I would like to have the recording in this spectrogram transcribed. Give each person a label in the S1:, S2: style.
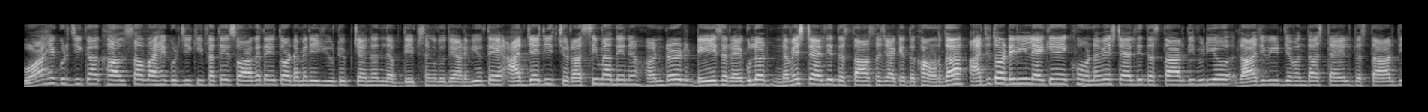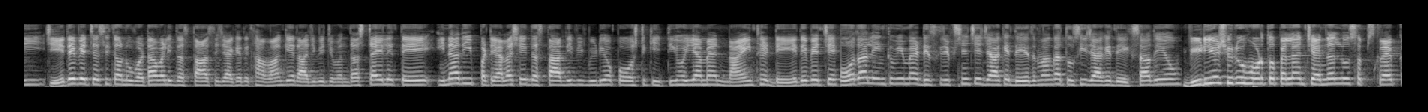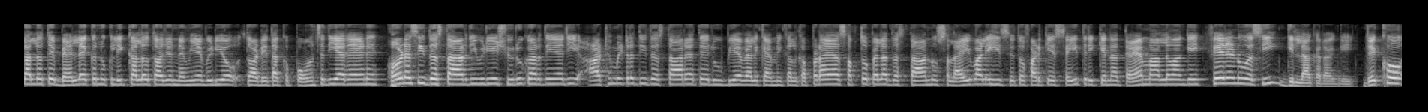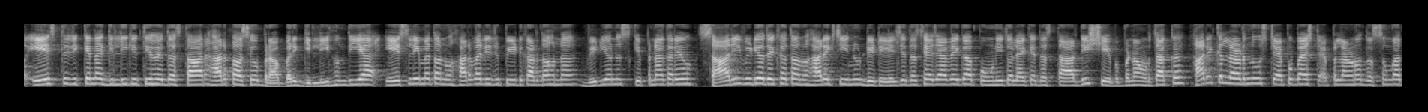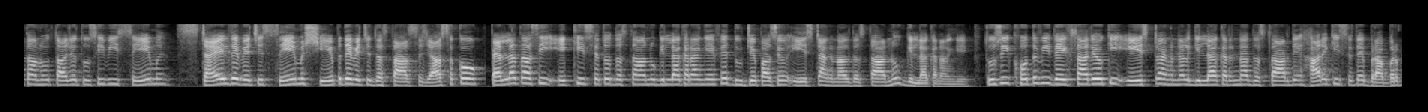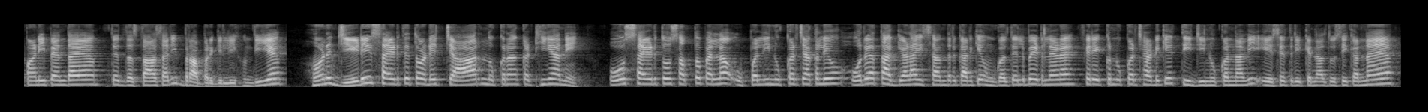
S1: ਵਾਹਿਗੁਰੂ ਜੀ ਕਾ ਖਾਲਸਾ, ਵਾਹਿਗੁਰੂ ਜੀ ਕੀ ਫਤਿਹ। ਸਵਾਗਤ ਹੈ ਤੁਹਾਡਾ ਮੇਰੇ YouTube ਚੈਨਲ ਨਵਦੀਪ ਸਿੰਘ ਲੁਧਿਆਣਵੀ ਉਤੇ ਅੱਜ ਹੈ ਜੀ 84ਵਾਂ ਦਿਨ 100 ਡੇਜ਼ ਰੈਗੂਲਰ ਨਵੇਂ ਸਟਾਈਲ ਦੀ ਦਸਤਾਰ ਸਜਾ ਕੇ ਦਿਖਾਉਣ ਦਾ। ਅੱਜ ਤੁਹਾਡੇ ਲਈ ਲੈ ਕੇ ਆਏ ਇੱਕ ਹੋਰ ਨਵੇਂ ਸਟਾਈਲ ਦੀ ਦਸਤਾਰ ਦੀ ਵੀਡੀਓ ਰਾਜਵੀਰ ਜਵੰਦਾ ਸਟਾਈਲ ਦਸਤਾਰ ਦੀ। ਜਿਹਦੇ ਵਿੱਚ ਅਸੀਂ ਤੁਹਾਨੂੰ ਵਟਾ ਵਾਲੀ ਦਸਤਾਰ ਸਜਾ ਕੇ ਦਿਖਾਵਾਂਗੇ, ਰਾਜਵੀਰ ਜਵੰਦਾ ਸਟਾਈਲ ਤੇ। ਇਹਨਾਂ ਦੀ ਪਟਿਆਲਾ ਸ਼ਾਹੀ ਦਸਤਾਰ ਦੀ ਵੀ ਵੀਡੀਓ ਪੋਸਟ ਕੀਤੀ ਹੋਈ ਹੈ ਮੈਂ 9th ਡੇ ਦੇ ਵਿੱਚ। ਉਹਦਾ ਲਿੰਕ ਵੀ ਮੈਂ ਡਿਸਕ੍ਰਿਪਸ਼ਨ 'ਚ ਜਾ ਕੇ ਦੇ ਦੇਵਾਂਗਾ, ਤੁਸੀਂ ਜਾ ਕੇ ਦੇਖ ਸਕਦੇ ਹੋ। ਵੀਡੀਓ ਸ਼ੁਰੂ ਹੋਣ ਤੋਂ ਪਹਿਲਾਂ ਚੈਨਲ ਨੂੰ ਸਬਸਕ੍ਰਾਈਬ ਕਰ ਲਓ ਤੇ ਬੈਲ ਆਈਕਨ ਨੂੰ ਕਲਿੱਕ ਕਰ ਲਓ ਤਾਂ ਜੋ ਨਵੀਆਂ ਵੀਡੀਓ ਤੁਹਾਡੇ ਤੱਕ ਪਹੁੰਚਦੀਆਂ ਰਹਿਣ। ਹੁਣ ਅਸੀਂ ਦਸਤਾਰ ਦੀ ਵੀਡੀਓ ਸ਼ੁਰੂ ਕਰਦੇ ਹਾਂ ਜੀ। 8 ਮੀਟਰ ਦੀ ਦਸਤਾਰ ਹੈ ਤੇ ਰੂਬੀਆ ਵੈਲ ਕੈਮੀਕਲ ਕੱਪੜਾ ਆ। ਸਭ ਤੋਂ ਪਹਿਲਾਂ ਦਸਤਾਰ ਨੂੰ ਸਲਾਈ ਵਾਲੇ ਹਿੱਸੇ ਤੋਂ ਫੜ ਕੇ ਸਹੀ ਤਰੀਕੇ ਨਾਲ ਤੈਅ ਮਾਰ ਲਵਾਂਗੇ। ਫਿਰ ਇਹਨੂੰ ਅਸੀਂ ਗਿੱਲਾ ਕਰਾਂਗੇ। ਦੇਖੋ, ਇਸ ਤਰੀਕੇ ਨਾਲ ਗਿੱਲੀ ਕੀਤੀ ਹੋਈ ਦਸਤਾਰ ਹਰ ਪਾਸਿਓਂ ਬਰਾਬਰ ਗਿੱਲੀ ਹੁੰਦੀ ਆ। ਇਸ ਲਈ ਮੈਂ ਤੁਹਾਨੂੰ ਹਰ ਵਾਰੀ ਰਿਪੀਟ ਕਰਦਾ ਹੁੰਨਾ ਵੀਡੀਓ ਨੂੰ ਸਕਿਪ ਨਾ ਕਰਿਓ। ਸਾਰੀ ਵੀਡੀਓ ਦੇਖਿਓ, ਤੁਹਾਨੂੰ ਹਰ ਇੱਕ ਚੀਜ਼ ਨੂੰ ਡਿਟੇਲ 'ਚ ਦੱਸਿਆ ਜਾਵੇਗਾ, ਪੂਣੀ ਤੋਂ ਲੈ ਕੇ ਦਸਤਾਰ ਦੀ ਸ਼ੇਪ ਬਣਾਉਣ ਤੱਕ। ਹਰ ਇੱਕ ਲੜ ਨੂੰ ਸਟੈਪ ਬਾਏ ਸਟੈਪ ਲਾਉਣੋਂ ਦੱਸੂਗਾ ਤੁਹਾਨੂੰ, ਤਾਂ ਜੋ ਤੁਸੀਂ ਵੀ ਸੇਮ ਸਟਾਈਲ ਦੇ ਵਿੱਚ ਸੇਮ ਸ਼ੇਪ ਦੇ ਵਿੱਚ ਦਸਤਾਰ ਸਜਾ ਸਕੋ। ਪਹਿਲਾਂ ਤਾਂ ਅਸੀਂ ਇੱਕ ਹਿੱਸੇ ਤੋਂ ਦਸਤਾਰ ਨੂੰ ਗਿੱਲਾ ਕਰਾਂਗੇ, ਫਿਰ ਦੂਜੇ ਪਾਸਿਓਂ ਇਸ ਢੰਗ ਨਾਲ ਦਸਤਾਰ ਨੂੰ ਗਿੱਲਾ ਕਰਾਂਗੇ। ਤੁਸੀਂ ਖੁਦ ਵੀ ਦੇਖ ਸਕਦੇ ਹੋ ਕਿ ਇਸ ਢੰਗ ਨਾਲ ਗਿੱਲਾ ਕਰਨ ਨਾਲ ਦਸਤਾਰ ਦੇ ਹਰ ਇੱਕ ਹਿੱਸੇ ਤੇ ਬਰਾਬਰ ਪਾਣੀ ਪੈਂਦਾ ਆ ਤੇ ਦਸਤਾਰ ਸਾਰੀ ਬਰਾਬਰ ਗਿੱਲੀ ਹੁੰਦੀ ਹੈ। ਹੁਣ ਜਿਹੜੇ ਸਾਈਡ ਤੇ ਤੁਹਾਡੇ ਚਾਰ ਨੁਕਰਾਂ ਇਕੱਠੀਆਂ ਨੇ, ਉਸ ਸਾਈਡ ਤੋਂ ਸਭ ਤੋਂ ਪਹਿਲਾਂ ਉੱਪਰਲੀ ਨੁੱਕਰ ਚੱਕ ਲਿਓ, ਉਹਦਾ ਧਾਗੇ ਵਾਲਾ ਹਿੱਸਾ ਅੰਦਰ ਕਰਕੇ ਉਂਗਲ ਤੇ ਲਪੇਟ ਲੈਣਾ ਹੈ, ਫਿਰ ਇੱਕ ਨੁੱਕਰ ਛੱਡ ਕੇ ਤੀਜੀ ਨੁੱਕਰ ਨਾਲ ਵੀ ਇਸੇ ਤਰੀਕੇ ਨਾਲ ਤੁਸੀਂ ਕਰਨਾ ਹੈ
